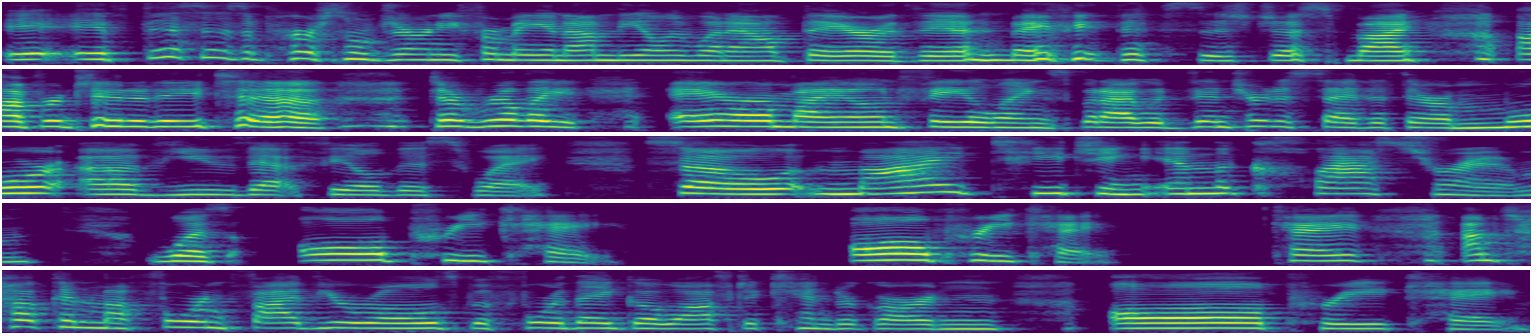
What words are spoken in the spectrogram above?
if this is a personal journey for me and I'm the only one out there, then maybe this is just my opportunity to to really air my own feelings, but I would venture to say that there are more of you that feel this way. So, my teaching in the classroom was all pre-K. All pre-K. Okay. I'm talking my 4 and 5 year olds before they go off to kindergarten, all pre-K.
